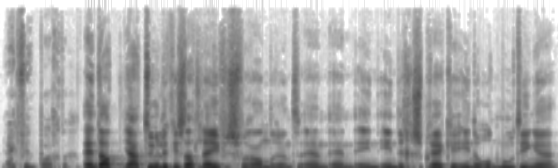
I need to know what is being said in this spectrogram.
ja, ik vind het prachtig. En dat, ja, tuurlijk is dat levensveranderend. En, en in, in de gesprekken, in de ontmoetingen,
